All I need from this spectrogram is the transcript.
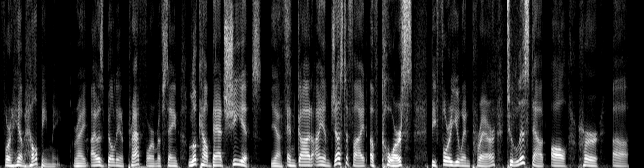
for Him helping me. Right. I was building a platform of saying, "Look how bad she is." Yes. And God, I am justified, of course, before you in prayer to list out all her uh,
